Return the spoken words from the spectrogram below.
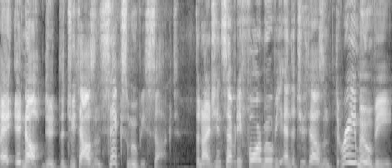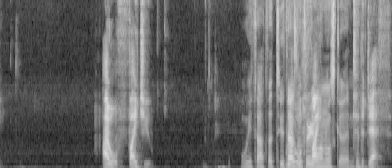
Yeah. Hey, no, dude, the 2006 movie sucked. the 1974 movie and the 2003 movie, I will fight you We thought the 2003 fight one was good. to the death.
